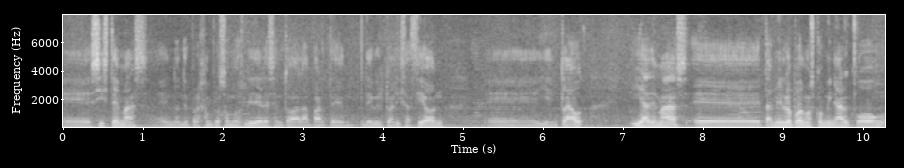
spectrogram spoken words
eh, sistemas, en donde por ejemplo somos líderes en toda la parte de virtualización y en cloud. Y además también lo podemos combinar con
